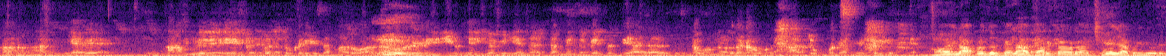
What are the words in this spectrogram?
હા અત્યારે આમને એક જ વસ્તુ કરી કે તમારું આધાર ઓલરેડી હા એટલે આપણે તો પહેલા આધાર કાર્ડ છે જ આપણી જોડે.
